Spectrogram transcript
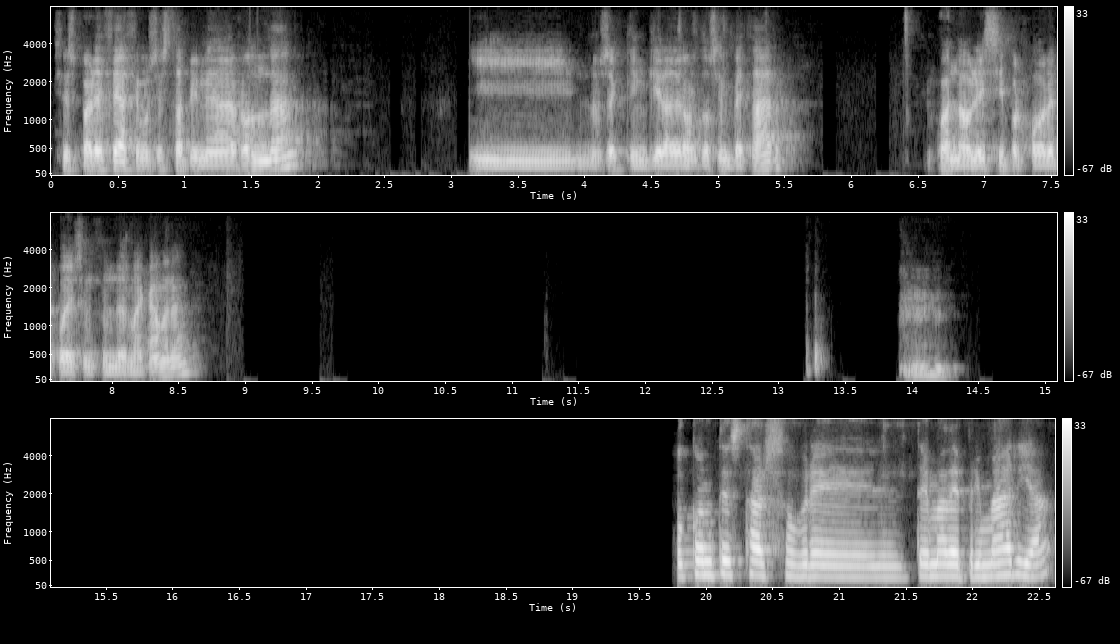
Si os parece, hacemos esta primera ronda y no sé, quien quiera de los dos empezar. Cuando habléis, si por favor podéis encender la cámara. contestar sobre el tema de primaria,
